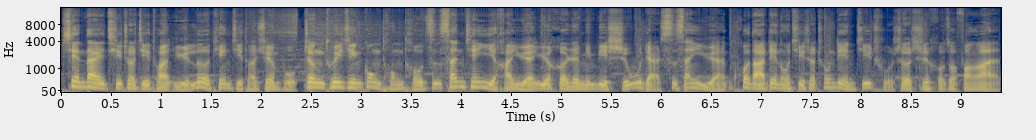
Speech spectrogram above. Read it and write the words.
现代汽车集团与乐天集团宣布，正推进共同投资三千亿韩元（约合人民币十五点四三亿元），扩大电动汽车充电基础设施合作方案。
